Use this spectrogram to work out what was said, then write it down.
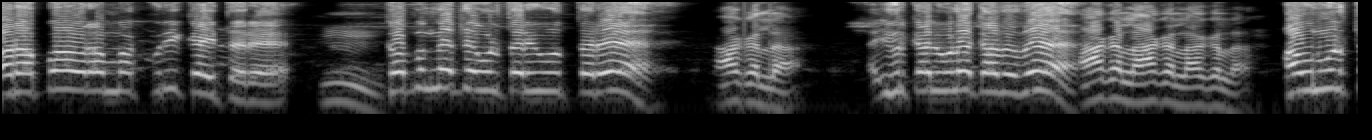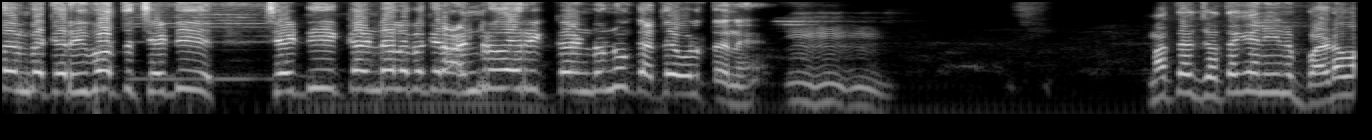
ಅವ್ರ ಅಪ್ಪ ಅವ್ರ ಅಮ್ಮ ಕುರಿ ಕಾಯ್ತಾರೆ. ಕಬ್ಬಂಗತೆ ಉಳ್ತಾರೆ ಉಳ್ತಾರೆ. ಆಗಲ್ಲ. ಇವ್ರ ಕೈಲಿ ಉಳಕಾದದೆ? ಆಗಲ್ಲ ಆಗಲ್ಲ ಆಗಲ್ಲ. ಅವ್ನು ಉಳ್ತಾನೆ ಬೇಕಾದ್ರೆ ಇವತ್ತು ಚಡ್ಡಿ ಚಡ್ಡಿ ಕಂಡಲ್ಲ ಬೇಕಾದ್ರೆ ಅಂಡರ್ವೇರ್ ಇಕ್ಕಂಡು ಗದ್ದೆ ಉಳ್ತಾನೆ. ಹ್ಮ್ ಹ್ಮ್ ಹ್ಮ್. ಮತ್ತೆ ಜೊತೆಗೆ ನೀನು ಬಡವ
